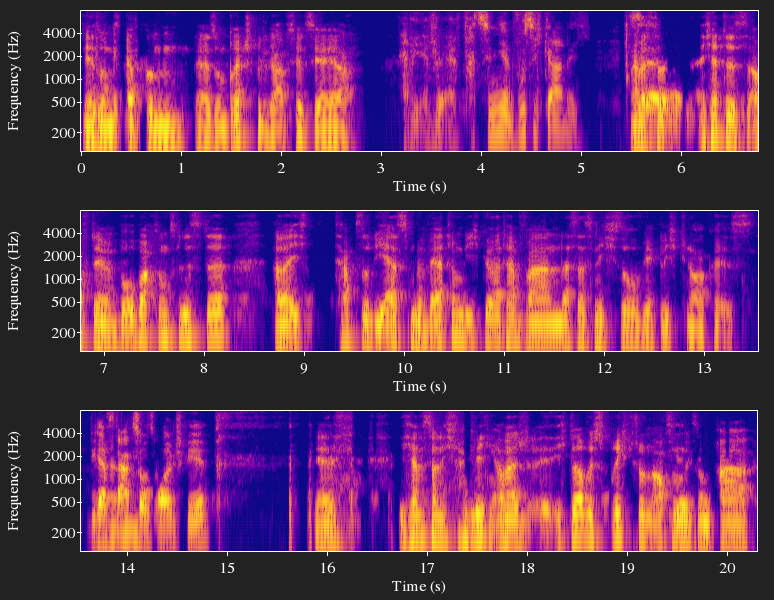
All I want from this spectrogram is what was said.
Ja, so ein, es gab so ein, äh, so ein Brettspiel gab es jetzt, ja, ja. ja äh, faszinierend, wusste ich gar nicht. Aber es, ich hatte es auf der Beobachtungsliste, aber ich habe so die ersten Bewertungen, die ich gehört habe, waren, dass das nicht so wirklich Knorke ist. Wie das Dark ähm, Souls Rollenspiel. Ja, ich habe es noch nicht verglichen, aber ich glaube, es spricht schon auch so mit so ein paar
